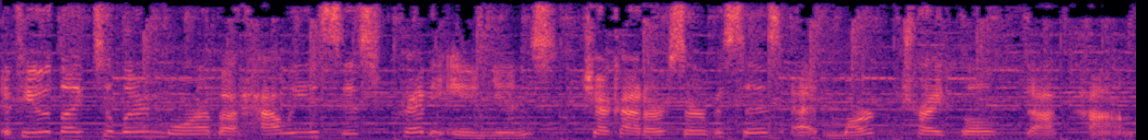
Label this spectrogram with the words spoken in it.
If you would like to learn more about how we assist credit unions, check out our services at marktreichel.com.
